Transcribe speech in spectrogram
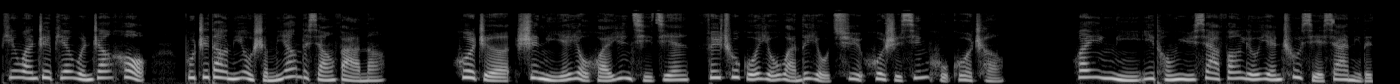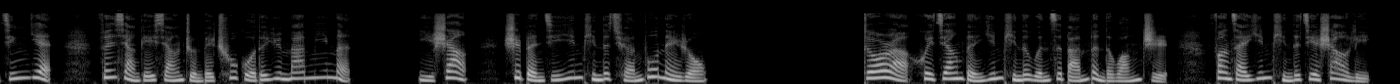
听完这篇文章后，不知道你有什么样的想法呢？或者是你也有怀孕期间飞出国游玩的有趣或是辛苦过程？欢迎你一同于下方留言处写下你的经验，分享给想准备出国的孕妈咪们。以上是本集音频的全部内容。Dora 会将本音频的文字版本的网址放在音频的介绍里，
